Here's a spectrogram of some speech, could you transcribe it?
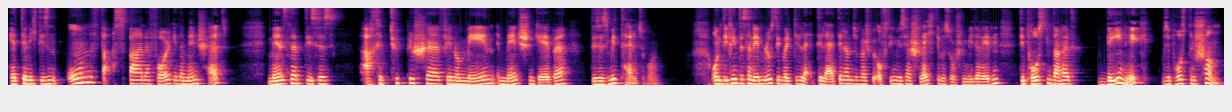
hätte nicht diesen unfassbaren Erfolg in der Menschheit, wenn es nicht dieses archetypische Phänomen im Menschen gäbe, dieses mitteilen zu wollen. Und ich finde das dann eben lustig, weil die, die Leute, die dann zum Beispiel oft irgendwie sehr schlecht über Social Media reden, die posten dann halt wenig, aber sie posten schon.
